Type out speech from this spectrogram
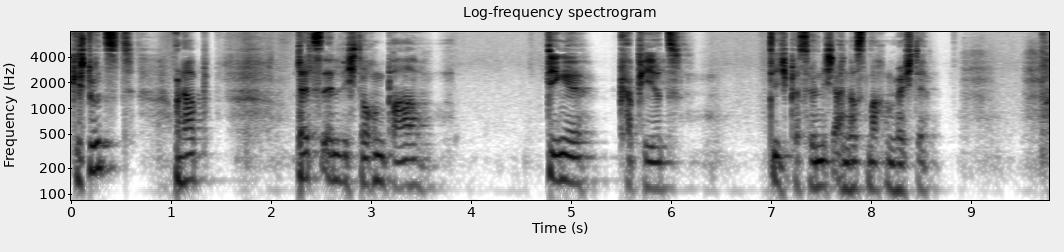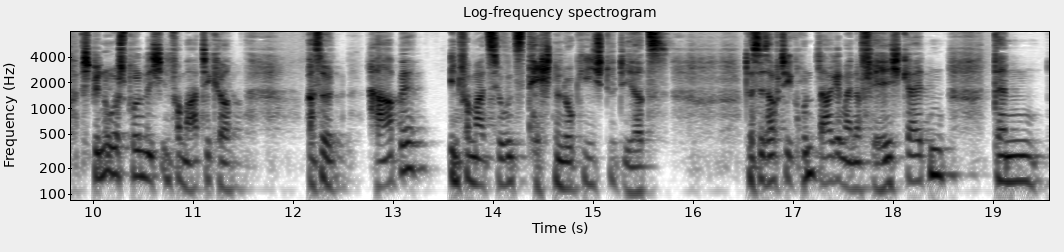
gestutzt und habe letztendlich doch ein paar Dinge kapiert, die ich persönlich anders machen möchte. Ich bin ursprünglich Informatiker, also habe Informationstechnologie studiert. Das ist auch die Grundlage meiner Fähigkeiten, denn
